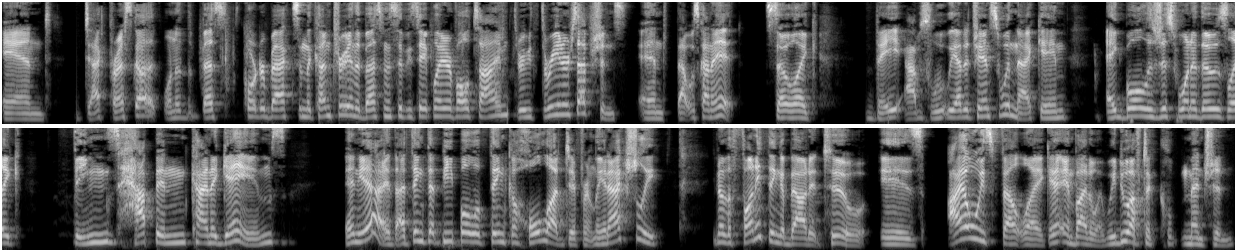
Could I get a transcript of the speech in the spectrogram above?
and Dak Prescott, one of the best quarterbacks in the country and the best Mississippi State player of all time, threw three interceptions, and that was kind of it. So like they absolutely had a chance to win that game. Egg Bowl is just one of those like things happen kind of games. And yeah, I think that people think a whole lot differently. And actually, you know, the funny thing about it too is I always felt like, and by the way, we do have to mention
